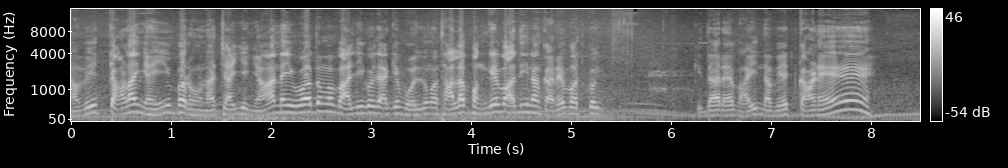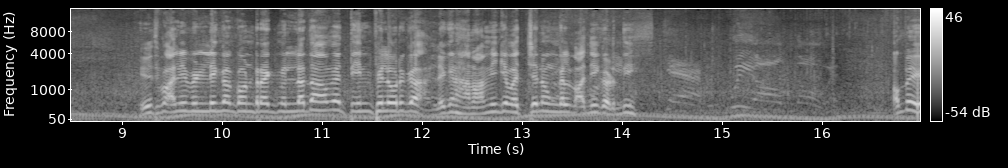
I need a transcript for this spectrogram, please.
नवीद काड़ा यहीं पर होना चाहिए। यहाँ नहीं हुआ तो मैं वाली को जाके बोल दूँगा, साला पंगेबाजी ना करे बस कोई। किधर है भाई नवेद काणे इस वाली बिल्डिंग का कॉन्ट्रैक्ट मिल रहा था हमें तीन फ्लोर का, लेकिन हरामी के बच्चे ने उंगलबाजी कर दी। अबे,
